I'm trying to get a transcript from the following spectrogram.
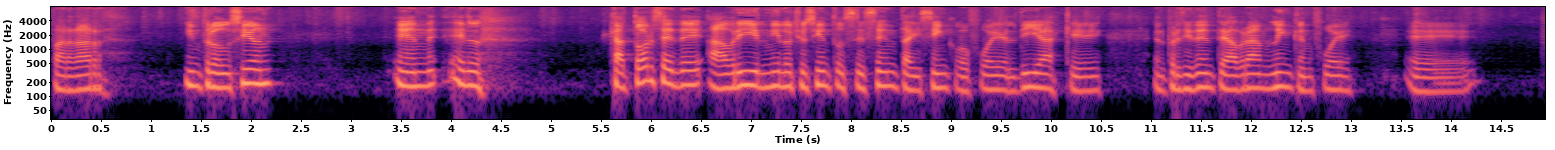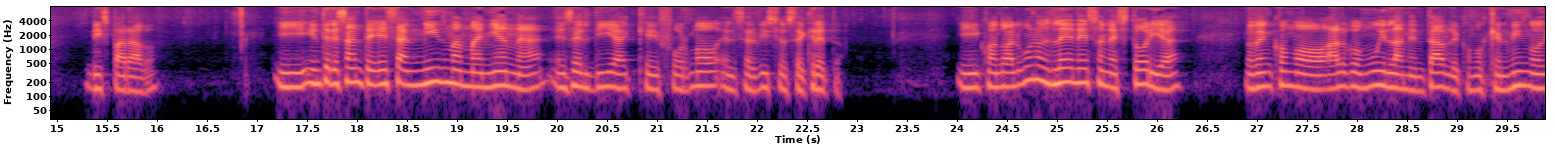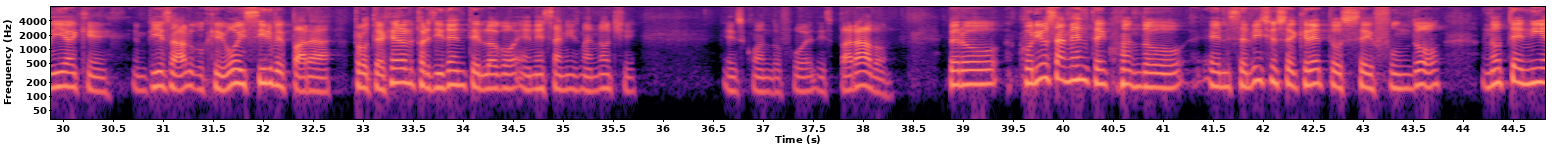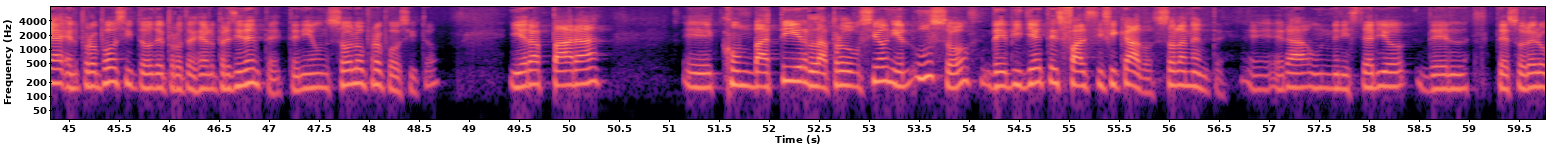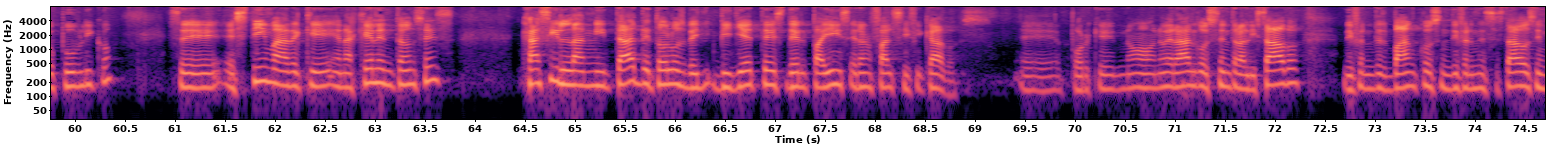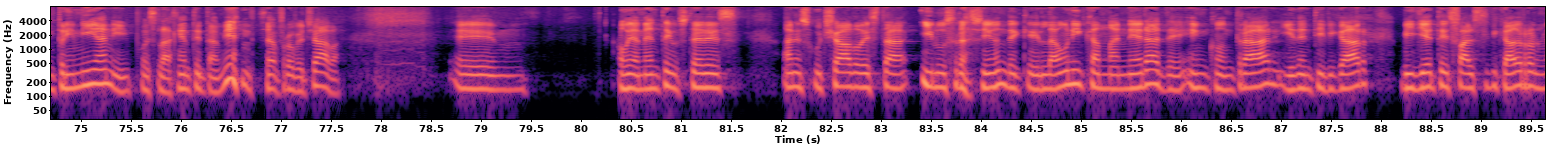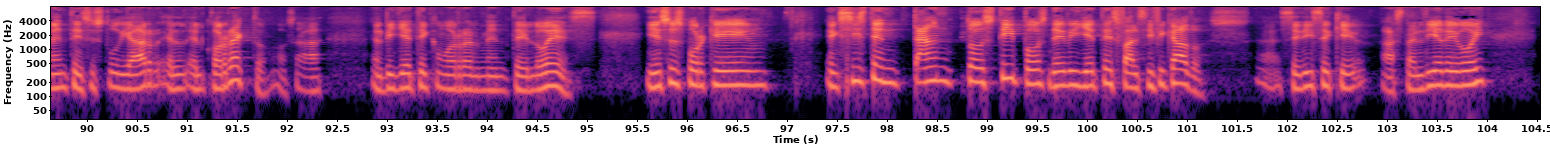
para dar introducción. En el 14 de abril de 1865 fue el día que el presidente Abraham Lincoln fue eh, disparado. Y interesante, esa misma mañana es el día que formó el servicio secreto. Y cuando algunos leen eso en la historia, lo ven como algo muy lamentable, como que el mismo día que empieza algo que hoy sirve para proteger al presidente, luego en esa misma noche es cuando fue disparado. Pero curiosamente, cuando el servicio secreto se fundó, no tenía el propósito de proteger al presidente, tenía un solo propósito y era para eh, combatir la producción y el uso de billetes falsificados solamente. Eh, era un ministerio del tesorero público. Se estima de que en aquel entonces casi la mitad de todos los billetes del país eran falsificados, eh, porque no, no era algo centralizado, diferentes bancos en diferentes estados imprimían y pues la gente también se aprovechaba. Eh, obviamente ustedes han escuchado esta ilustración de que la única manera de encontrar, identificar billetes falsificados realmente es estudiar el, el correcto, o sea, el billete como realmente lo es. Y eso es porque existen tantos tipos de billetes falsificados. Ah, se dice que hasta el día de hoy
